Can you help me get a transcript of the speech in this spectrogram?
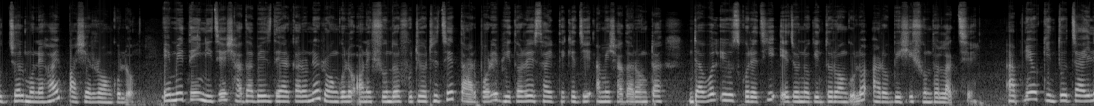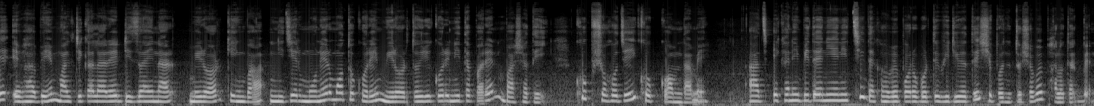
উজ্জ্বল মনে হয় পাশের রঙগুলো এমনিতেই নিচে সাদা বেজ দেওয়ার কারণে রঙগুলো অনেক সুন্দর ফুটে উঠেছে। তারপরে ভিতরের সাইড থেকে যে আমি সাদা রঙটা ডাবল ইউজ করেছি, এজন্য কিন্তু রঙগুলো আরও বেশি সুন্দর লাগছে। আপনিও কিন্তু চাইলে এভাবে মাল্টিকালারের ডিজাইনার মিরর কিংবা নিজের মনের মতো করে মিরর তৈরি করে নিতে পারেন বাসাতেই। খুব সহজেই, খুব কম দামে। আজ এখানেই বিদায় নিয়ে নিচ্ছি। দেখা হবে পরবর্তী ভিডিওতে। সে পর্যন্ত সবাই ভালো থাকবেন।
